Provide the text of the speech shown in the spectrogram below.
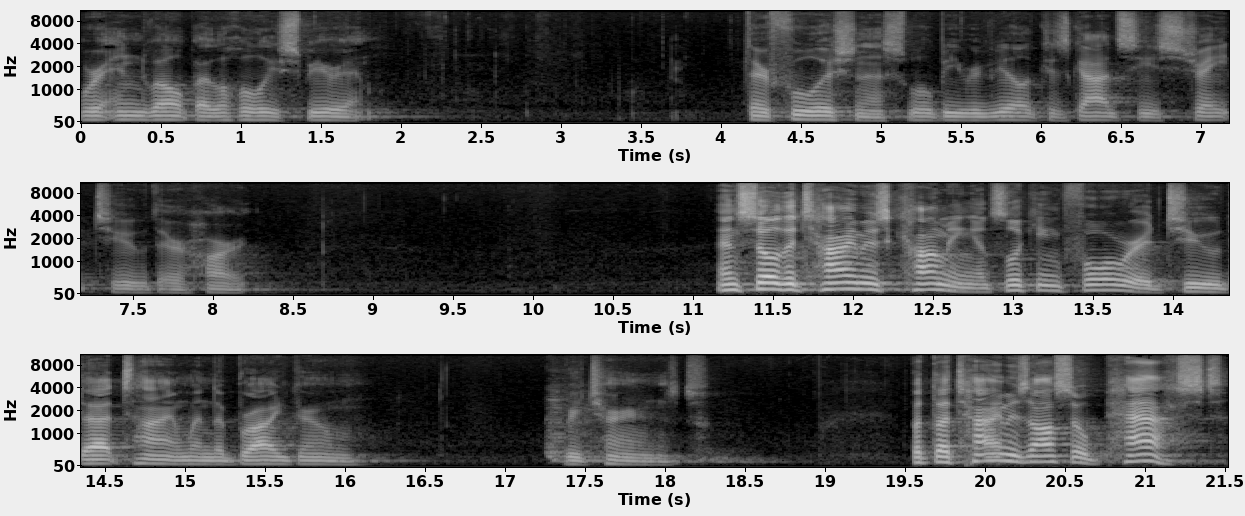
were indwelt by the Holy Spirit. Their foolishness will be revealed because God sees straight to their heart. And so the time is coming. It's looking forward to that time when the bridegroom returns. But the time is also past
